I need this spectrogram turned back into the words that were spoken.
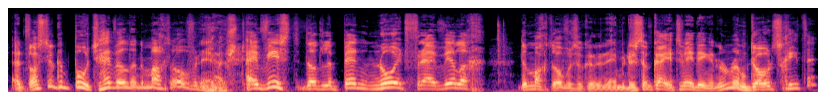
het was natuurlijk een putsch. Hij wilde de macht overnemen. Juist. Hij wist dat Le Pen nooit vrijwillig de macht over zou kunnen nemen. Dus dan kan je twee dingen doen. Hem doodschieten.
